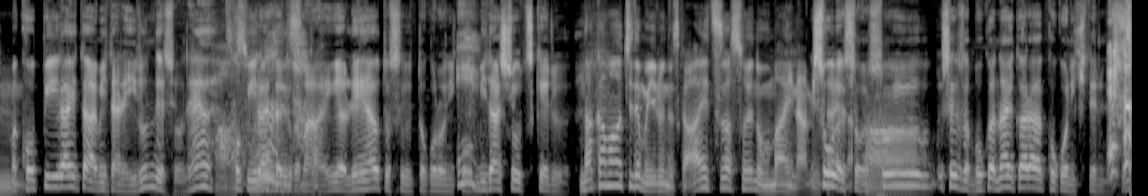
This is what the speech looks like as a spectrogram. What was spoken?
うん。まあ、コピーライターみたいないるんですよね。あコピーライターとかかまあいわゆるレイアウトするところにこう見出しをつける。仲間内でもいるんですか？あいつはそういうのうまいなみたいな。そうですそうです。そういうセンスは僕はないからここに来てるんですよ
